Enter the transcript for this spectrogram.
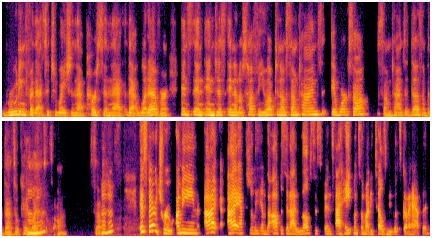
rooting for that situation, that person, that that whatever, and and and just and it'll toughen you up to know sometimes it works out, sometimes it doesn't, but that's okay. Mm-hmm. Life is on. So mm-hmm. it's very true. I mean, I I actually am the opposite. I love suspense. I hate when somebody tells me what's going to happen.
